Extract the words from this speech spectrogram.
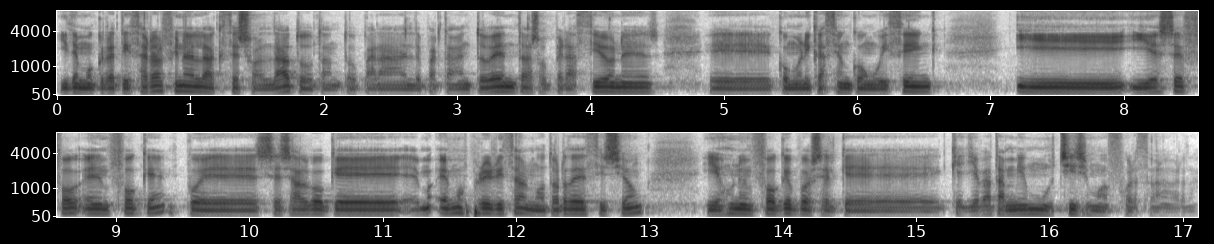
y democratizar al final el acceso al dato, tanto para el departamento de ventas, operaciones, eh, comunicación con WeThink. Y, ese enfoque pues es algo que hemos priorizado el motor de decisión y es un enfoque pues el que, que lleva también muchísimo esfuerzo, la verdad.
